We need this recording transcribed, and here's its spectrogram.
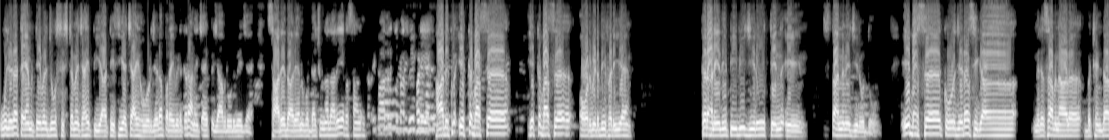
ਉਹ ਜਿਹੜਾ ਟਾਈਮ ਟੇਬਲ ਜੋ ਸਿਸਟਮ ਹੈ ਚਾਹੇ ਪੀਆਰਟੀਸੀ ਹੈ ਚਾਹੇ ਹੋਰ ਜਿਹੜਾ ਪ੍ਰਾਈਵੇਟ ਘਰਾਣੇ ਚਾਹੇ ਪੰਜਾਬ ਰੋਡਵੇਜ ਹੈ ਸਾਰੇ ਦਾਰਿਆਂ ਨੂੰ ਵੱਡਾ ਚੂਨਾ ਲਾ ਰਹੇ ਆ ਬੱਸਾਂ ਵਾਲੇ। ਹਾਂ? ਦੇਖੋ ਇੱਕ ਬੱਸ ਇੱਕ ਬੱਸ ਔਰਬਿਟ ਦੀ ਫੜੀ ਹੈ। ਘਰਾਣੇ ਦੀ PB03A 9702 ਇਹ ਬੱਸ ਕੋਲ ਜਿਹੜਾ ਸੀਗਾ ਮੇਰੇ ਹਿਸਾਬ ਨਾਲ ਬਠਿੰਡਾ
